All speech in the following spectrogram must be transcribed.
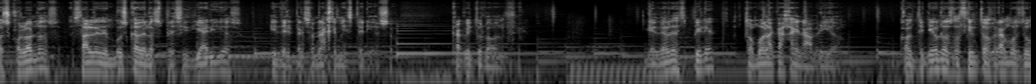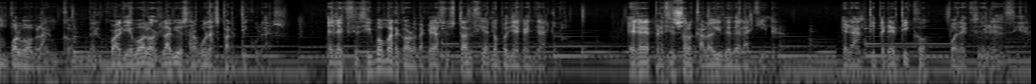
Los colonos salen en busca de los presidiarios y del personaje misterioso. Capítulo 11. Gedeon Spilett tomó la caja y la abrió. Contenía unos 200 gramos de un polvo blanco, del cual llevó a los labios algunas partículas. El excesivo amargor de aquella sustancia no podía engañarlo. Era el precioso alcaloide de la quina. Era antipirético por excelencia.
